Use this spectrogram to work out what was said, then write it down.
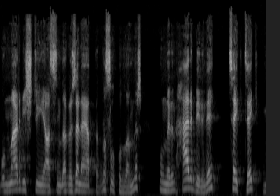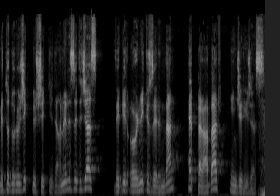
bunlar iş dünyasında, özel hayatta nasıl kullanılır, bunların her birini tek tek metodolojik bir şekilde analiz edeceğiz ve bir örnek üzerinden hep beraber inceleyeceğiz.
